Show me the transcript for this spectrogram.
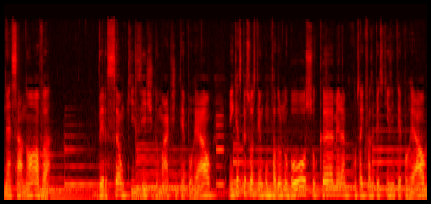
nessa nova versão que existe do marketing em tempo real, em que as pessoas têm um computador no bolso, câmera, conseguem fazer pesquisa em tempo real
